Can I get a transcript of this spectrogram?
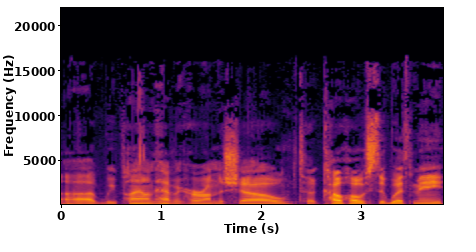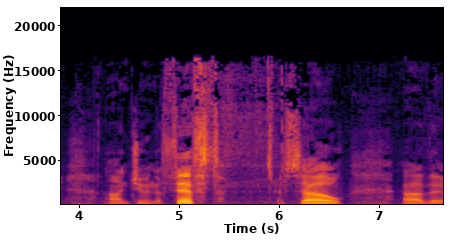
Uh, we plan on having her on the show to co-host it with me on June the 5th. So, uh, the,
